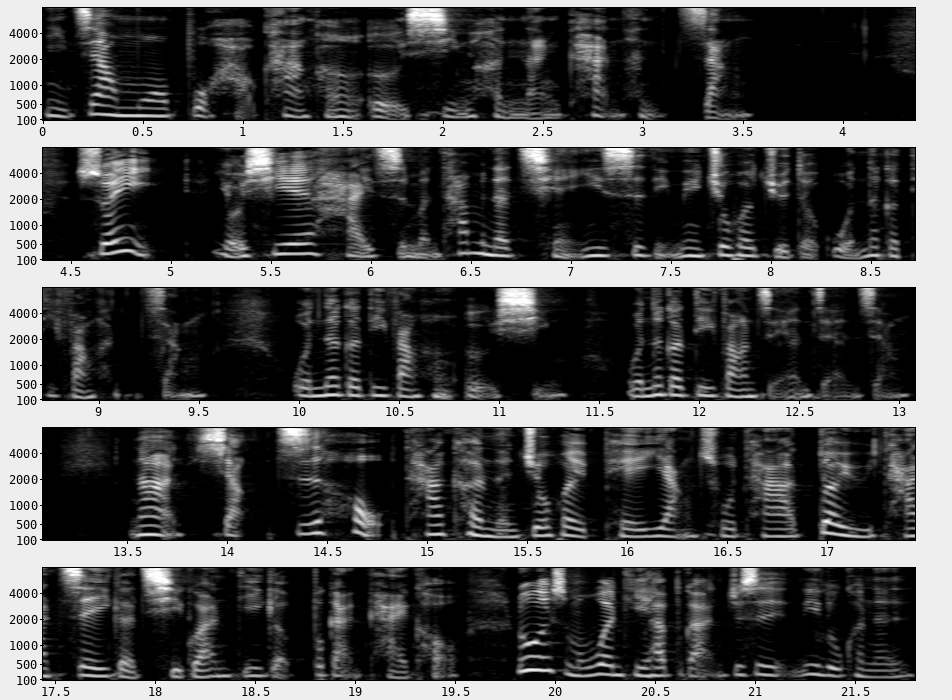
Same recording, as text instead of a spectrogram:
你这样摸不好看，很恶心，很难看，很脏。所以有些孩子们，他们的潜意识里面就会觉得我那个地方很脏，我那个地方很恶心，我那个地方怎样怎样怎样。那像之后，他可能就会培养出他对于他这一个器官，第一个不敢开口。如果有什么问题，他不敢，就是例如可能。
